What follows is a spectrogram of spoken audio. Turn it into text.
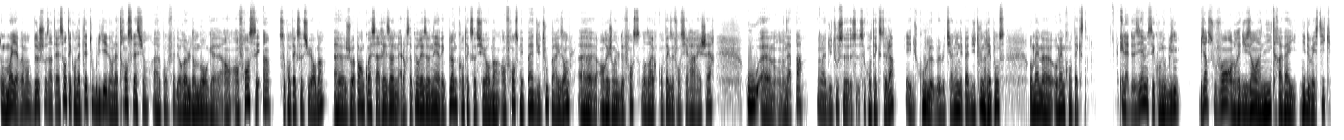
donc moi, il y a vraiment deux choses intéressantes et qu'on a peut-être oublié dans la translation euh, qu'on fait de Roldembourg euh, en, France. C'est un, ce contexte socio-urbain. Euh, je vois pas en quoi ça résonne. Alors ça peut résonner avec plein de contextes socio-urbains en France, mais pas du tout, par exemple, en région Île-de-France, dans un contexte de foncière rare et cher, où on n'a pas du tout ce, contexte-là. Et du coup, le, le, tiers-lieu n'est pas du tout une réponse au même, au même contexte. Et la deuxième, c'est qu'on oublie bien souvent, en le réduisant à ni travail ni domestique,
